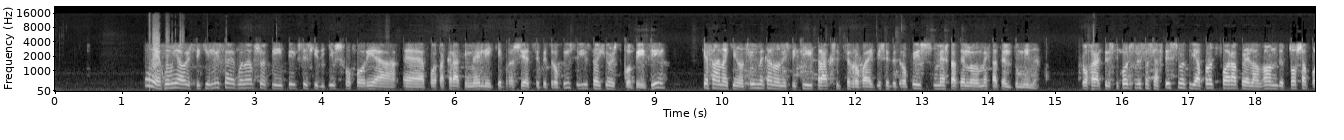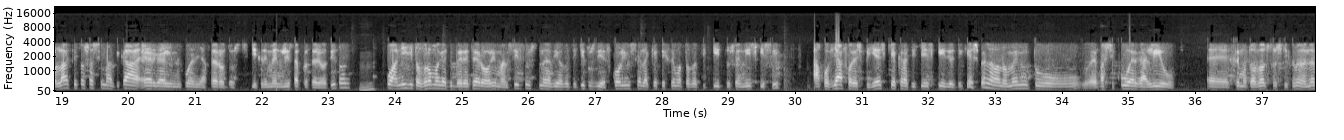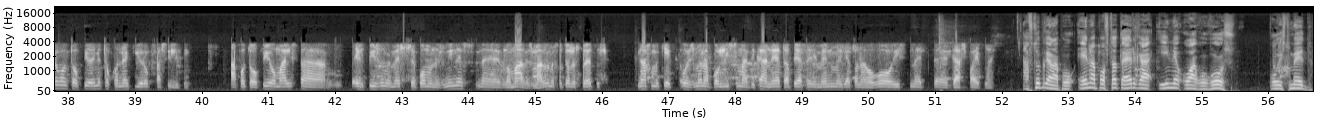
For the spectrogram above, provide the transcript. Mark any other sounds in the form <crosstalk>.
Ναι, έχουμε μια οριστική λίστα που έδειξε ότι υπήρξε σχετική ψηφοφορία ε, από τα κράτη-μέλη και παρουσία της Επιτροπής. Η λίστα έχει οριστικοποιηθεί και θα ανακοινωθεί με κανονιστική πράξη της Ευρωπαϊκής Επιτροπής μέχρι τα τέλη του μήνα. Το χαρακτηριστικό της λίστας αυτής είναι ότι για πρώτη φορά περιλαμβάνονται τόσα πολλά και τόσα σημαντικά έργα ελληνικού ενδιαφέροντος στη συγκεκριμένη λίστα προτεραιοτήτων, που ανοίγει το δρόμο για την περαιτέρω ορίμανσή τους, την αδειοδοτική τους διευκόλυνση αλλά και τη χρηματοδοτική τους ενίσχυση από διάφορες πηγές και κρατικές και ιδιωτικές, περιλαμβανομένου του ε, βασικού εργαλείου ε, χρηματοδότησης των συγκεκριμένων έργων, το οποίο είναι το Connect Europe Facility. Από το οποίο μάλιστα ελπίζουμε μέσα στους επόμενους μήνες, εβδομάδες μάλλον, μέχρι το τέλος του έτους, να έχουμε και ορισμένα πολύ σημαντικά νέα τα οποία περιμένουμε για τον αγωγό EastMed ε, Gas Pipeline. Αυτό πήγα να πω. Ένα από αυτά τα έργα είναι ο αγωγός, ο EastMed.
